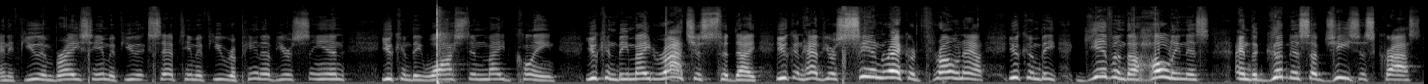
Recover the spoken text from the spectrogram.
And if you embrace Him, if you accept Him, if you repent of your sin, you can be washed and made clean. You can be made righteous today. You can have your sin record thrown out. You can be given the holiness and the goodness of Jesus Christ.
